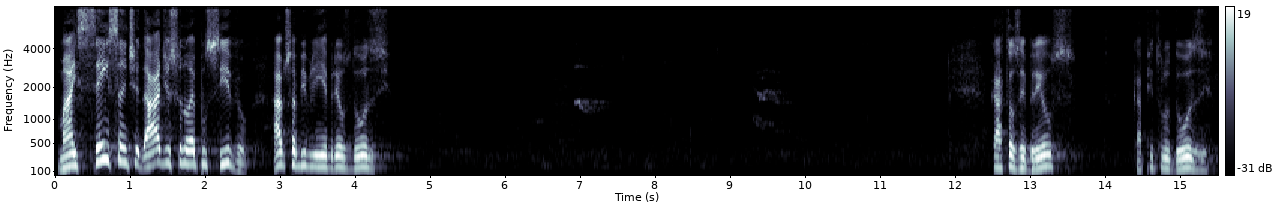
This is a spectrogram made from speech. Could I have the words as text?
Mas sem santidade isso não é possível. Abre sua Bíblia em Hebreus 12. Carta aos Hebreus, capítulo 12.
